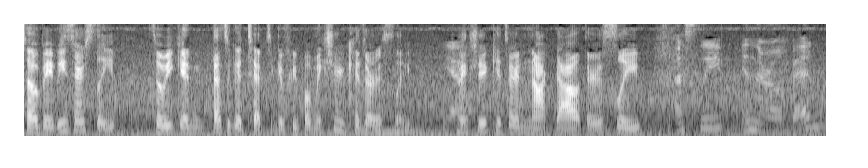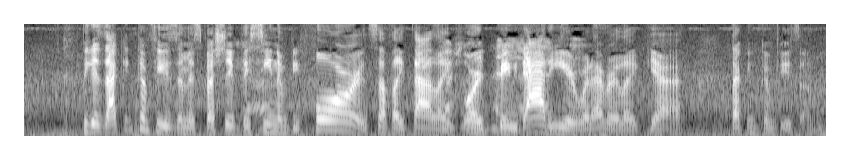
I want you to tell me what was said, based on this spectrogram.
So babies are asleep. So we can. That's a good tip to give people. Make sure your kids are asleep. Yeah. Make sure your kids are knocked out. They're asleep Asleep in their own bed. because that can confuse them, especially if they've seen them before and stuff like that, like Especially or baby daddy or whatever. Like yeah, that can confuse them.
